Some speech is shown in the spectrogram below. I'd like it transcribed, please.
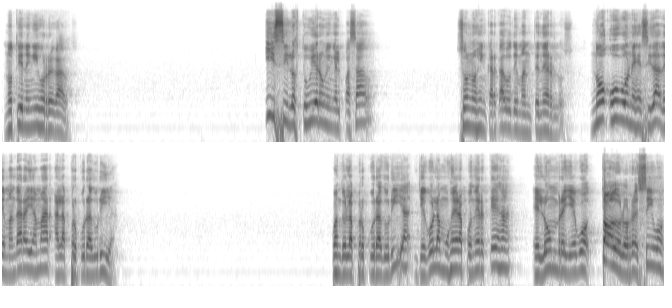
No tienen hijos regados. Y si los tuvieron en el pasado, son los encargados de mantenerlos. No hubo necesidad de mandar a llamar a la Procuraduría. Cuando la Procuraduría llegó la mujer a poner queja, el hombre llevó todos los recibos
